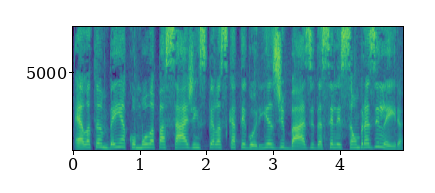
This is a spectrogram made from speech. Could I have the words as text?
Ela também acumula passagens pelas categorias de base da seleção brasileira.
